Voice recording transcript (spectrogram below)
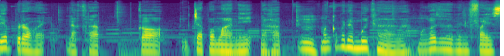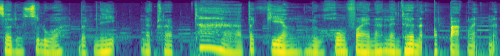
รียบร้อยนะครับ ก็จะประมาณนี้นะครับอืมมันก็ไม่ได้มืดขนาดนะ มันก็จะเป็นไฟสลัวสลัวๆแบบนี้นะครับ ถ้าหาตะเกียงหรือโคมไฟนะแลนเทิร์นอะมาปักเนี่ยนะ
